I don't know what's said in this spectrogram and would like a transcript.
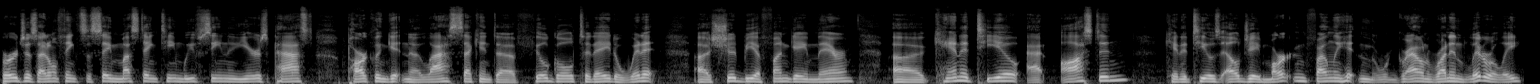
Burgess, I don't think it's the same Mustang team we've seen in years past. Parkland getting a last second uh, field goal today to win it. Uh, should be a fun game there. Uh, Canutillo at Austin. Canutillo's LJ Martin finally hitting the ground running literally.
